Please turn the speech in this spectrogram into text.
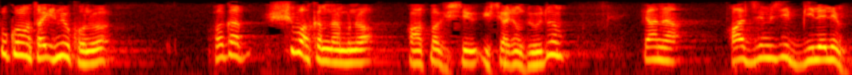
Bu konu tabi ilmi konu. Fakat şu bakımdan bunu anlatmak ihtiyacını duydum. Yani acizimizi bilelim.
